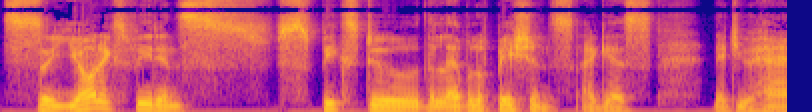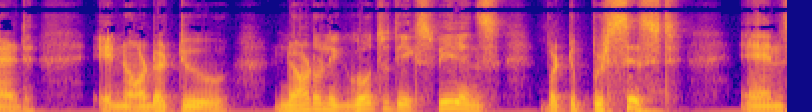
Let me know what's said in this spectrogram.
So, your experience speaks to the level of patience, I guess, that you had in order to not only go through the experience, but to persist and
